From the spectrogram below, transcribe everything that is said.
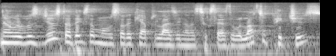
No, it was just, I think someone was sort of capitalizing on the success. There were lots of pictures,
